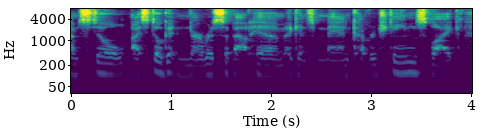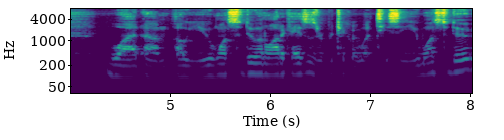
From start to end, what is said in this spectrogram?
I'm still I still get nervous about him against man coverage teams like what um, OU wants to do in a lot of cases, or particularly what TCU wants to do.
